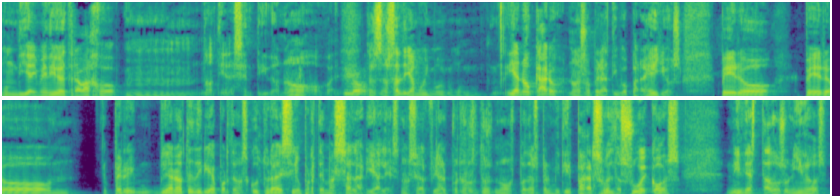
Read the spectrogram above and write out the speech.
un día y medio de trabajo, mm, no tiene sentido, ¿no? No. Entonces nos saldría muy, muy, muy, ya no caro, no es operativo para ellos, pero, pero, pero ya no te diría por temas culturales, sino por temas salariales, no sé, al final, pues nosotros no nos podemos permitir pagar sueldos suecos ni de Estados Unidos,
